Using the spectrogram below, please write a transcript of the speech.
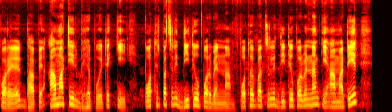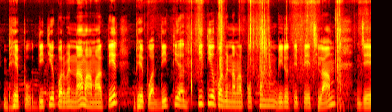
পরের ধাপে। আমাটির ভেপু, এটা কি? পথের পাঁচালীর দ্বিতীয় পর্বের নাম। পথের পাঁচালীর দ্বিতীয় পর্বের নাম কি? আমাটির ভেপু। দ্বিতীয় পর্বের নাম আমাটির ভেপু। আর দ্বিতীয়, তৃতীয় পর্বের নাম আমরা প্রথম বিরতি পেয়েছিলাম যে,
